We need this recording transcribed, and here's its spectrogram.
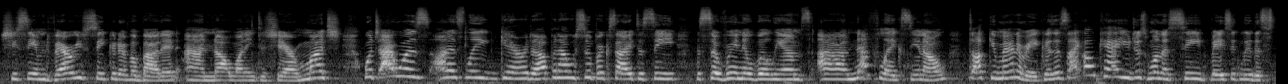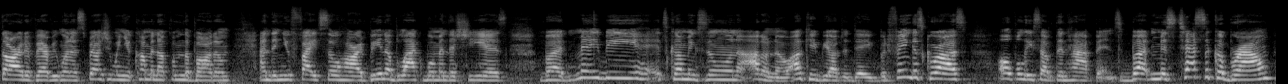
she seemed very secretive about it and not wanting to share much, which I was honestly geared up and I was super excited to see the Serena Williams uh, Netflix, you know, documentary because it's like, okay, you just want to see basically the start of everyone, especially when you're coming up from the bottom and then you fight so hard, being a black woman that she is. But maybe it's coming soon. I don't know. I'll keep you up to date. But fingers crossed, hopefully something happens. But Miss Tessica Brown,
